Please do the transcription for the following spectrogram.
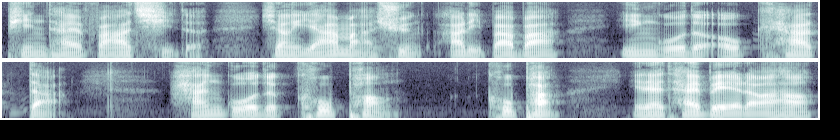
平台发起的，像亚马逊、阿里巴巴、英国的 Okada、韩国的 Coupon、Coupon 也来台北了哈。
